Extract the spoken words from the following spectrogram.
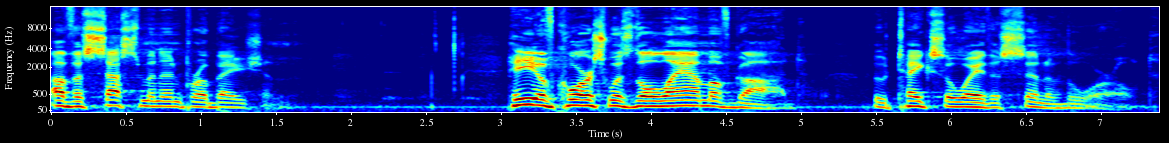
of assessment and probation. He, of course, was the Lamb of God who takes away the sin of the world.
